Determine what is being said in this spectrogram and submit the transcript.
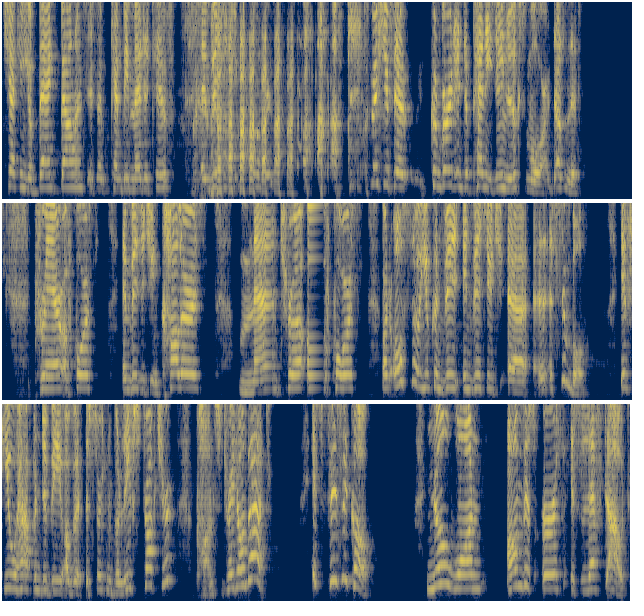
checking your bank balance is a, can be meditative. Envisaging especially if they're converted into pennies, it looks more, doesn't it? Prayer, of course, envisaging colors, mantra, of course, but also you can vi- envisage a, a symbol. If you happen to be of a, a certain belief structure, concentrate on that. It's physical. No one on this earth is left out.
